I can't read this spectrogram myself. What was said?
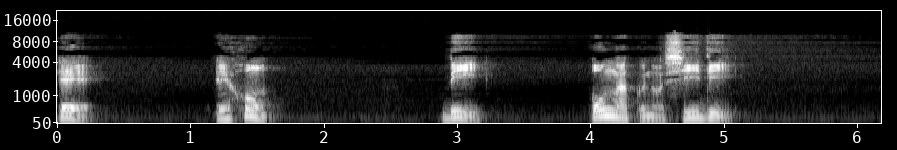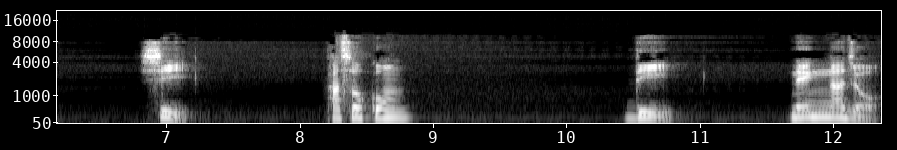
？A、絵本 B、音楽の CD C、パソコン。D、年賀状。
